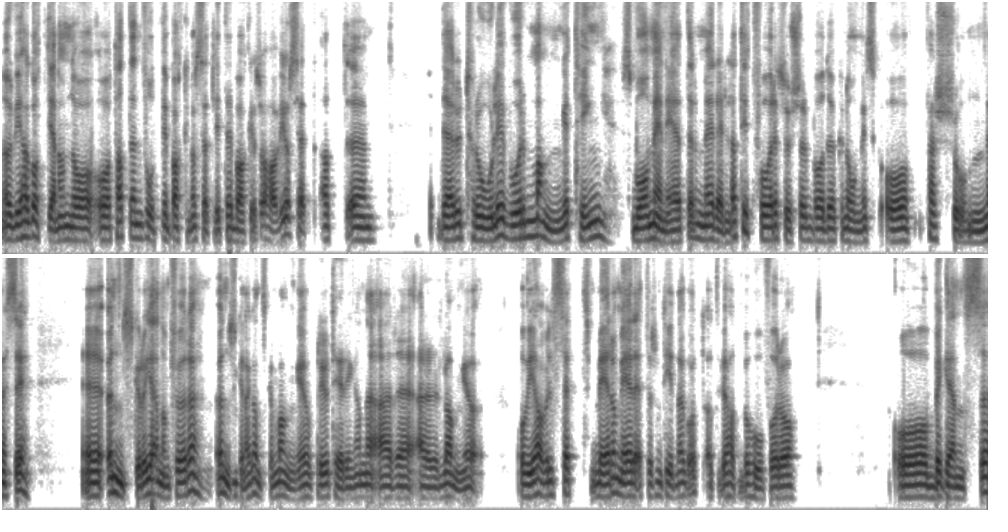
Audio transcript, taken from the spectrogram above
når, vi har gått gjennom nå og tatt den foten i bakken og sett litt tilbake, så har vi jo sett at uh, det er utrolig hvor mange ting små menigheter med relativt få ressurser, både økonomisk og personmessig, uh, ønsker å gjennomføre. Ønskene er ganske mange, og prioriteringene er, er lange og vi har vel sett mer og mer ettersom tiden har gått, at vi har hatt behov for å, å begrense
